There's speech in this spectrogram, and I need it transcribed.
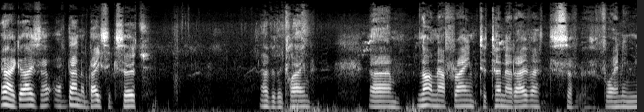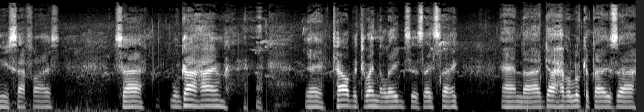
All right guys i've done a basic search over the claim. Um, not enough rain to turn it over for any new sapphires. So we'll go home. Yeah tail between the legs as they say and uh, go have a look at those uh,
